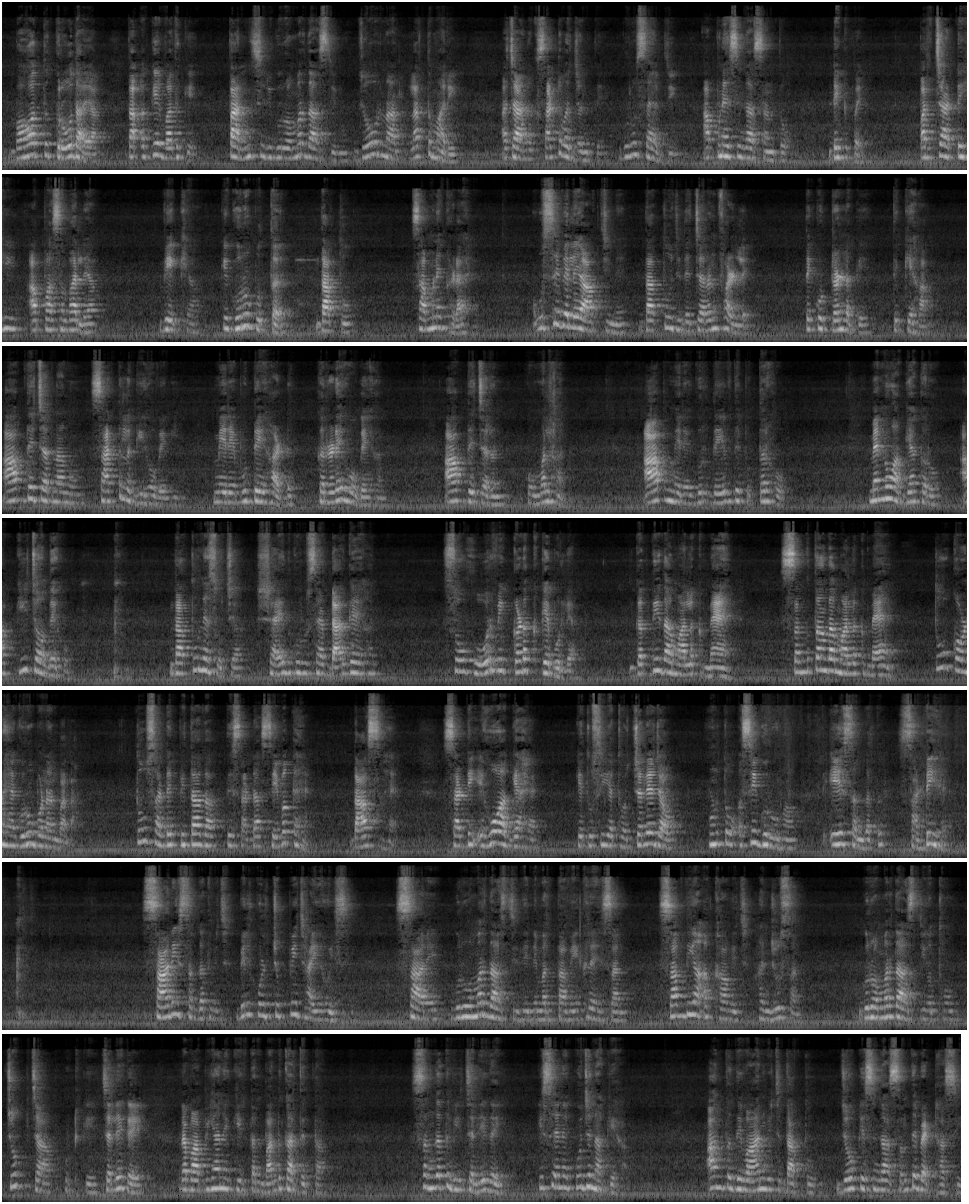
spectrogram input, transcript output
ਬਹੁਤ ਕ੍ਰੋਧ ਆਇਆ, ਤਾਂ ਅੱਗੇ ਵੱਧ ਕੇ ਧੰਨ ਸ੍ਰੀ ਗੁਰੂ ਅਮਰਦਾਸ ਜੀ ਨੂੰ ਜ਼ੋਰ ਨਾਲ ਲੱਤ ਮਾਰੀ। ਅਚਾਨਕ ਸੱਟ ਵੱਜਣ ਤੇ ਗੁਰੂ ਸਾਹਿਬ ਜੀ ਆਪਣੇ ਸਿੰਘਾਸਣ ਤੋਂ ਡਿੱਗ ਪਏ। ਪਰ ਝੱਟ ਹੀ ਆਪਾ ਸੰਭਾਲਿਆ। ਵੇਖਿਆ ਕਿ ਗੁਰੂ ਪੁੱਤਰ ਦਾਤੂ ਸਾਹਮਣੇ ਖੜਾ ਹੈ। ਉਸੇ ਵੇਲੇ ਆਪ ਜੀ ਨੇ ਦਾਤੂ ਜੀ ਦੇ ਚਰਨ ਫੜ ਲਏ ਤੇ ਕੁੱਟਣ ਲੱਗੇ ਤੇ ਕਿਹਾ ਆਪ ਦੇ ਚਰਨਾਂ ਨੂੰ ਸੱਟ ਲੱਗੀ ਹੋਵੇਗੀ। ਮੇਰੇ ਬੁੱਢੇ ਹੱਡ ਕਰੜੇ ਹੋ ਗਏ ਹਨ। ਆਪ ਦੇ ਚਰਨ ਕੋਮਲ ਹਨ। ਆਪ ਮੇਰੇ ਗੁਰਦੇਵ ਦੇ ਪੁੱਤਰ ਹੋ। ਮੈਨੂੰ ਆਗਿਆ ਕਰੋ, ਆਪ ਕੀ ਚਾਹੁੰਦੇ ਹੋ? ਦਾਤੂ ਨੇ ਸੋਚਿਆ, ਸ਼ਾਇਦ ਗੁਰੂ ਸਾਹਿਬ ਡਰ ਗਏ ਹਨ। ਸੋ ਹੋਰ ਵੀ ਕੜਕ ਕੇ ਬੋਲਿਆ, ਗੱਦੀ ਦਾ ਮਾਲਕ ਮੈਂ, ਸੰਗਤਾਂ ਦਾ ਮਾਲਕ ਮੈਂ ਤੂੰ ਕੌਣ ਹੈ ਗੁਰੂ ਬਣਨ ਵਾਲਾ? ਤੂੰ ਸਾਡੇ ਪਿਤਾ ਦਾ ਤੇ ਸਾਡਾ ਸੇਵਕ ਹੈ, ਦਾਸ ਹੈ। ਸਾਡੀ ਇਹੋ ਆਗਿਆ ਹੈ ਕਿ ਤੁਸੀਂ ਇੱਥੋਂ ਚਲੇ ਜਾਓ। ਹੁਣ ਤੋਂ ਅਸੀਂ ਗੁਰੂ ਹਾਂ ਤੇ ਇਹ ਸੰਗਤ ਸਾਡੀ ਹੈ। ਸਾਰੀ ਸੰਗਤ ਵਿੱਚ ਬਿਲਕੁਲ ਚੁੱਪੀ ਛਾਈ ਹੋਈ ਸੀ। ਸਾਰੇ ਗੁਰੂ ਅਮਰਦਾਸ ਜੀ ਦੀ ਨਿਮਰਤਾ ਵੇਖ ਰਹੇ ਸਨ। ਸਭ ਦੀਆਂ ਅੱਖਾਂ ਵਿੱਚ ਹੰਝੂ ਸਨ। ਗੁਰੂ ਅਮਰਦਾਸ ਜੀ ਉੱਥੋਂ ਚੁੱਪਚਾਪ ਉੱਠ ਕੇ ਚਲੇ ਗਏ ਰਬਾਬੀਆਂ ਨੇ ਕੀਰਤਨ ਬੰਦ ਕਰ ਦਿੱਤਾ ਸੰਗਤ ਵੀ ਚਲੀ ਗਈ ਕਿਸੇ ਨੇ ਕੁਝ ਨਾ ਕਿਹਾ ਅੰਤ ਦੀਵਾਨ ਵਿੱਚ ਦਾਤੂ ਜੋ ਕਿ ਸਿੰਘਾਸਨ ਤੇ ਬੈਠਾ ਸੀ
